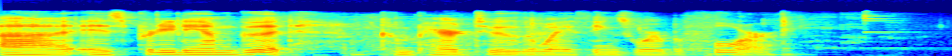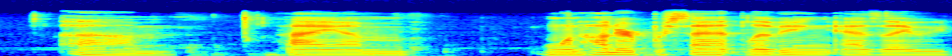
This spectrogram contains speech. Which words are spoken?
uh, is pretty damn good compared to the way things were before. Um, I am 100% living as a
